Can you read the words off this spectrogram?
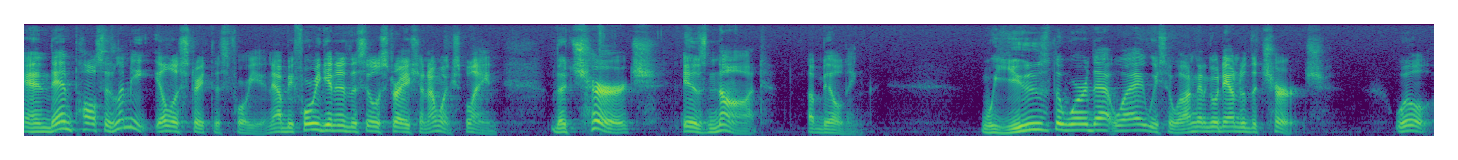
And then Paul says, let me illustrate this for you. Now, before we get into this illustration, I want to explain. The church is not a building. We use the word that way. We say, well, I'm going to go down to the church. Well,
